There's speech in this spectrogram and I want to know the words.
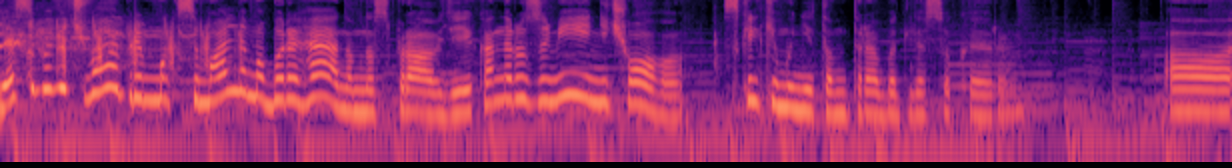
Я себе відчуваю прям максимальним аборигеном насправді, яка не розуміє нічого. Скільки мені там треба для сокири? А,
